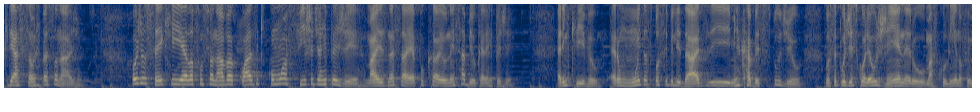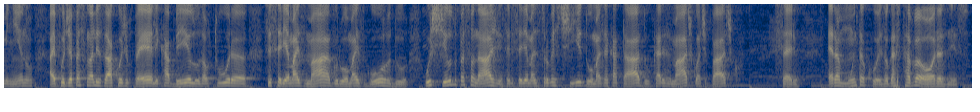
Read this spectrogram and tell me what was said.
criação de personagem. Hoje eu sei que ela funcionava quase que como uma ficha de RPG, mas nessa época eu nem sabia o que era RPG. Era incrível, eram muitas possibilidades e minha cabeça explodiu. Você podia escolher o gênero, masculino ou feminino, aí podia personalizar a cor de pele, cabelos, altura, se seria mais magro ou mais gordo, o estilo do personagem, se ele seria mais extrovertido ou mais recatado, carismático antipático. Sério, era muita coisa, eu gastava horas nisso.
